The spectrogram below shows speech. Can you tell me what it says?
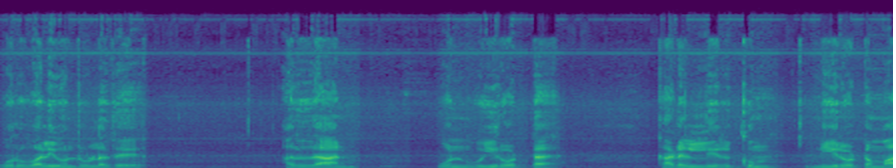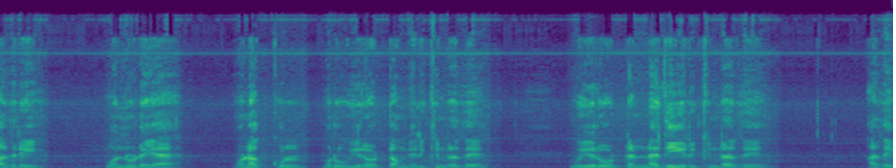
ஒரு வழி ஒன்று உள்ளது. அதுதான் உன் உயிரோட்ட கடலில் இருக்கும் நீரோட்டம் மாதிரி உன்னுடைய உனக்குள் ஒரு உயிரோட்டம் இருக்கின்றது. உயிரோட்ட நதி இருக்கின்றது. அதை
